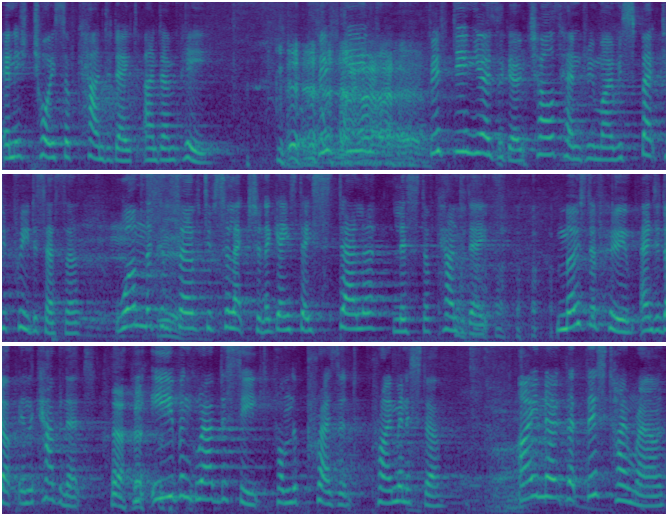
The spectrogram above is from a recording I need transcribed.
in its choice of candidate and MP. 15, 15 years ago, Charles Henry, my respected predecessor, won the Conservative selection against a stellar list of candidates, most of whom ended up in the Cabinet. He even grabbed a seat from the present Prime Minister. I note that this time round,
